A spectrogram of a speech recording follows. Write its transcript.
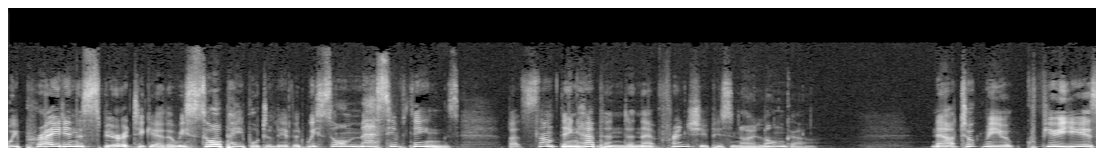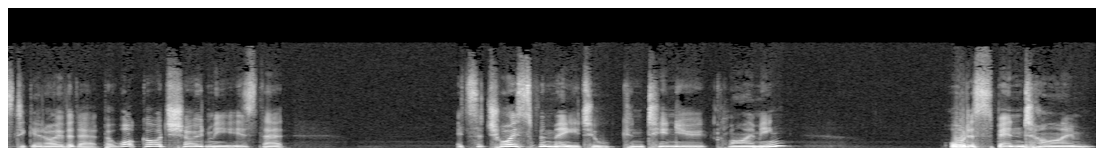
we prayed in the Spirit together. We saw people delivered. We saw massive things. But something happened, and that friendship is no longer. Now, it took me a few years to get over that. But what God showed me is that it's a choice for me to continue climbing or to spend time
